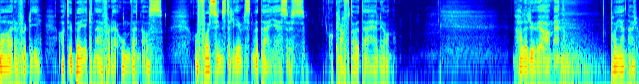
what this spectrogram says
bare fordi at vi bøyer kne for deg, omvender oss og får synstilgivelsen ved deg, Jesus, og krafta ved deg, Hellige Ånd. Halleluja, amen. På gjenhør.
